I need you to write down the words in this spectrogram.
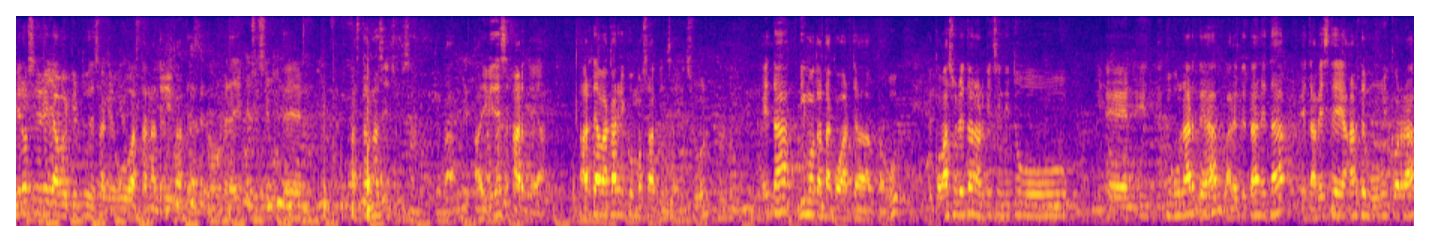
Gero ze gehiago ikertu dezakegu aztarnategi batean, edo bera ikusi ziguten aztarna zeintzuk izan duteke, ba. Adibidez, artea. Artea bakarrik homo sapiens zaitzun, eta bi motatako artea daukagu. Eko basuretan aurkitzen ditugu en, ditugun artea, baretetan eta eta beste arte mugikorra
